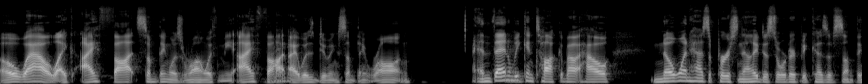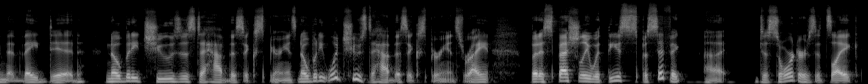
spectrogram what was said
oh wow like I thought something was wrong with me I thought right. I was doing something wrong and then right. we can talk about how no one has a personality disorder because of something that they did. Nobody chooses to have this experience. Nobody would choose to have this experience, right? But especially with these specific uh, disorders, it's like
